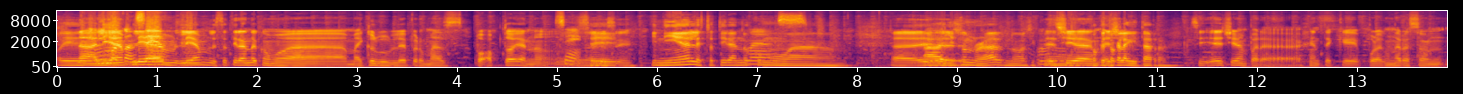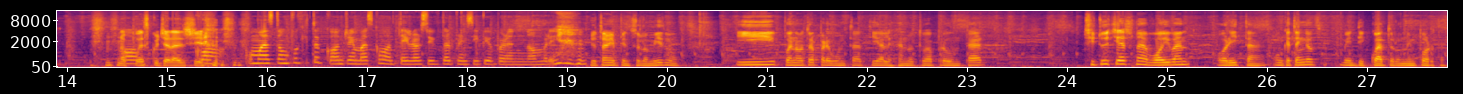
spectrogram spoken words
Oye, No, Liam, Liam. Liam le está tirando como a Michael Bublé, pero más pop todavía, ¿no? Sí. Sí. así. Y Nia le está tirando Más. como a, Ah, a Jason Mraz, ¿no? Así como Ed Sheeran, porque Ed- toca la guitarra. Sí, Ed Sheeran para gente que por alguna razón no Oh, puede escuchar a Ed Sheeran. como, como hasta un poquito country, más como Taylor Swift al principio, pero en nombre. Yo también pienso lo mismo. Y bueno, otra pregunta a ti, Alejandro, te voy a preguntar. Si tú hicieras una boy band ahorita, aunque tengas 24, no importa,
